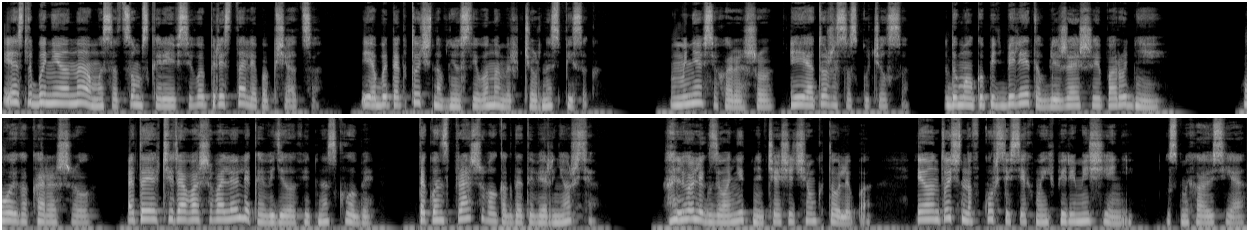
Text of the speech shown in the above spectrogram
Если бы не она, мы с отцом, скорее всего, перестали пообщаться. Я бы так точно внес его номер в черный список. У меня все хорошо, и я тоже соскучился. Думал купить билеты в ближайшие пару дней. Ой, как хорошо. А то я вчера вашего Лёлика видела в фитнес-клубе. Так он спрашивал, когда ты вернешься. Лёлик звонит мне чаще, чем кто-либо. И он точно в курсе всех моих перемещений, усмехаюсь я.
